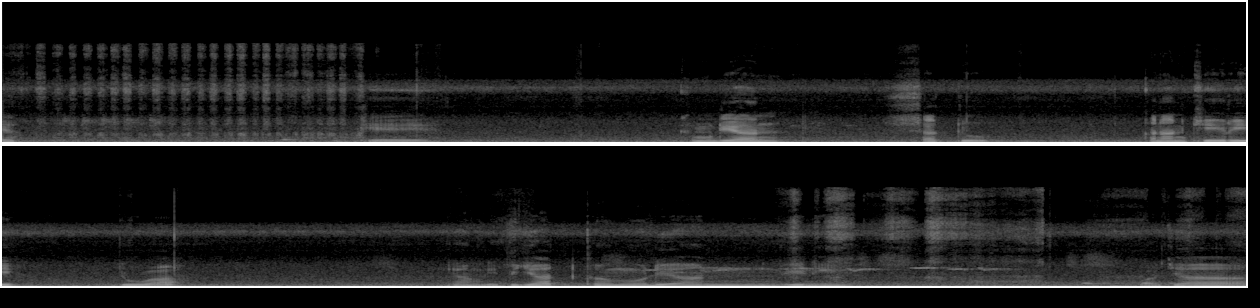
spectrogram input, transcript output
ya. Oke. Kemudian satu. Kanan kiri dua yang dipijat kemudian ini. Wajah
